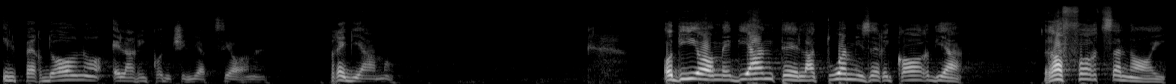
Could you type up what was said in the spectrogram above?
il perdono e la riconciliazione. Preghiamo. O Dio, mediante la tua misericordia, rafforza noi,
